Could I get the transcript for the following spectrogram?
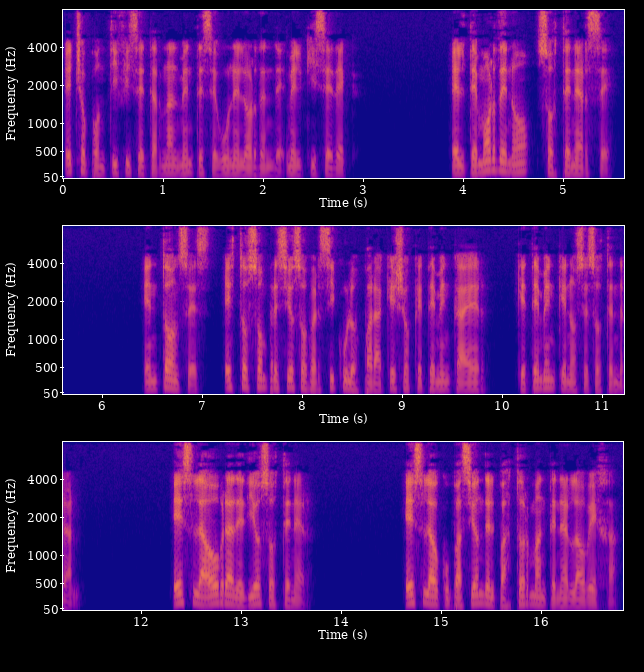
hecho pontífice eternalmente según el orden de Melquisedec. El temor de no sostenerse. Entonces, estos son preciosos versículos para aquellos que temen caer, que temen que no se sostendrán. Es la obra de Dios sostener. Es la ocupación del pastor mantener la oveja.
